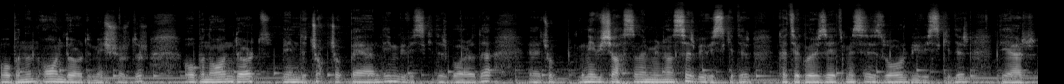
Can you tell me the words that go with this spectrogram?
Oban'ın 14'ü meşhurdur. Oban 14 benim de çok çok beğendiğim bir viskidir bu arada. Ee, çok nevi şahsına münhasır bir viskidir. Kategorize etmesi zor bir viskidir. Diğer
